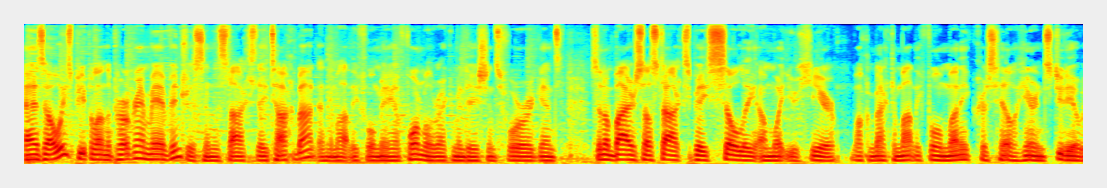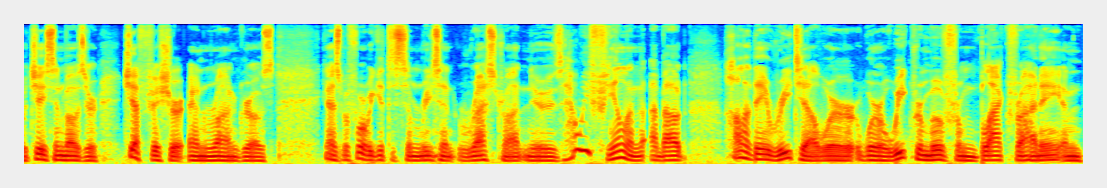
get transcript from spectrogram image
As always, people on the program may have interest in the stocks they talk about, and the Motley Fool may have formal recommendations for or against. So don't buy or sell stocks based solely on what you hear. Welcome back to Motley Fool Money. Chris Hill here in studio with Jason Moser, Jeff Fisher, and Ron Gross. Guys, before we get to some recent restaurant news, how are we feeling about holiday retail? We're, we're a week removed from Black Friday. And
